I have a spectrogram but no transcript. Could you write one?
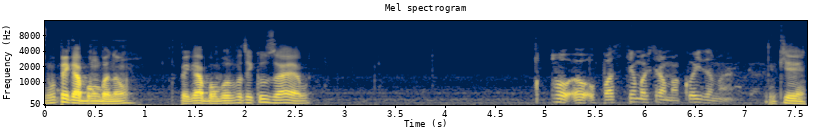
Não vou pegar a bomba, não. Vou pegar a bomba, eu vou ter que usar ela. Oh, eu posso te mostrar uma coisa, mano? O quê?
